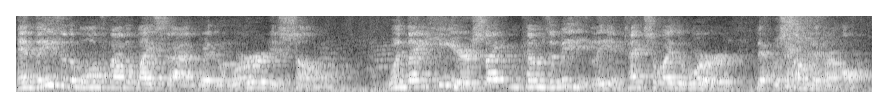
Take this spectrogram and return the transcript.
And these are the ones by the wayside where the word is sown. When they hear, Satan comes immediately and takes away the word that was sown in their heart.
